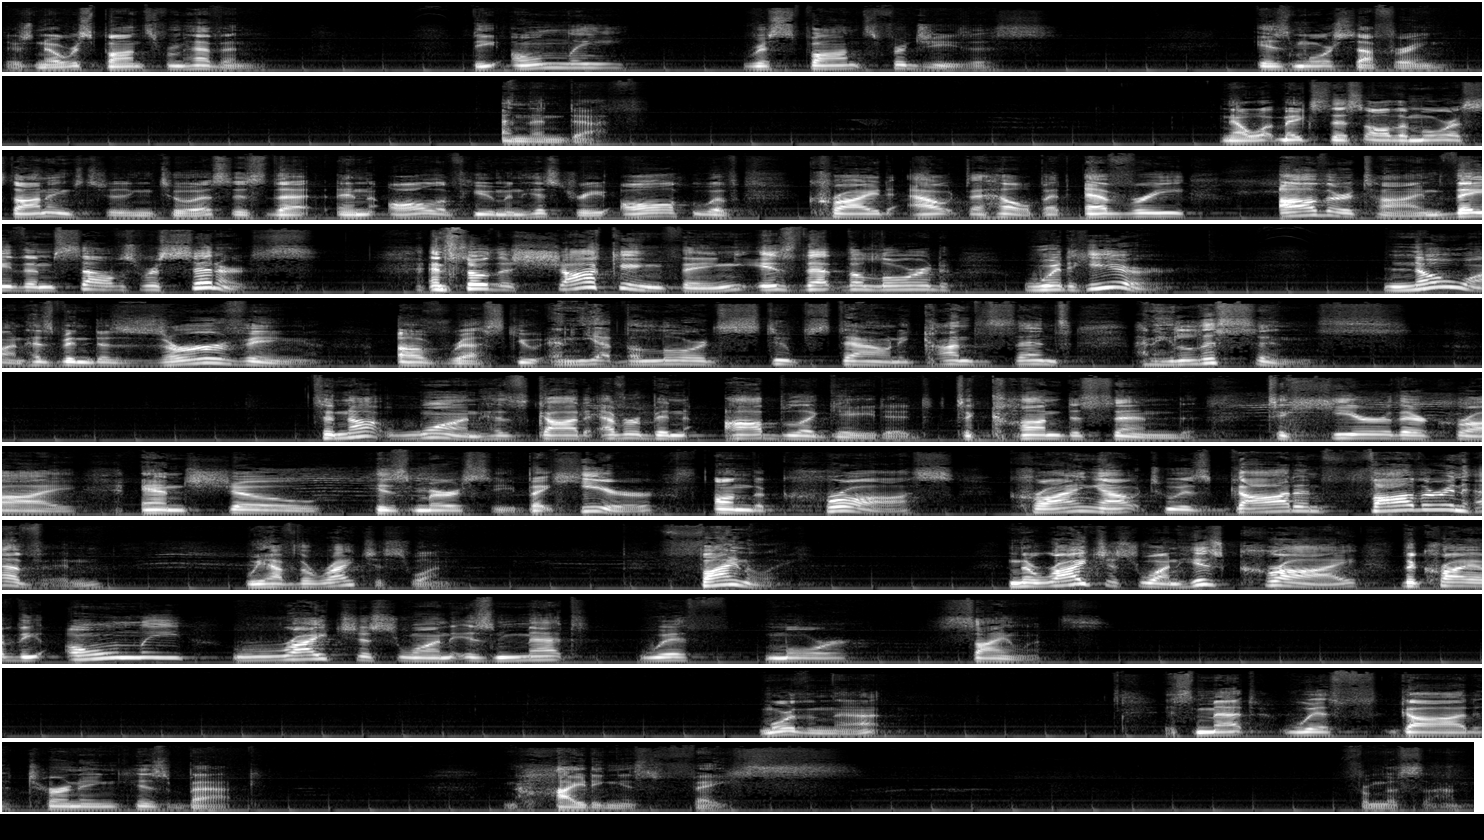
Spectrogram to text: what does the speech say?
There's no response from heaven. The only response for Jesus is more suffering and then death. Now, what makes this all the more astonishing to us is that in all of human history, all who have cried out to help at every other time, they themselves were sinners. And so the shocking thing is that the Lord would hear. No one has been deserving of rescue, and yet the Lord stoops down, he condescends, and he listens. To not one has God ever been obligated to condescend, to hear their cry, and show his mercy. But here on the cross, crying out to his God and Father in heaven, we have the righteous one. Finally, and the righteous one, his cry, the cry of the only righteous one, is met with more silence. More than that, it's met with God turning his back and hiding his face from the Son.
